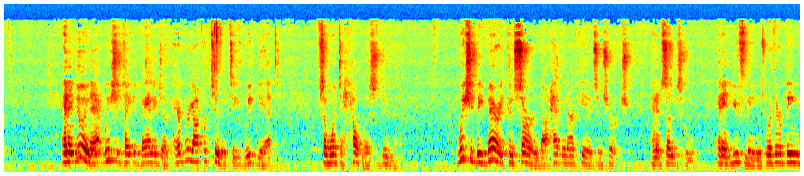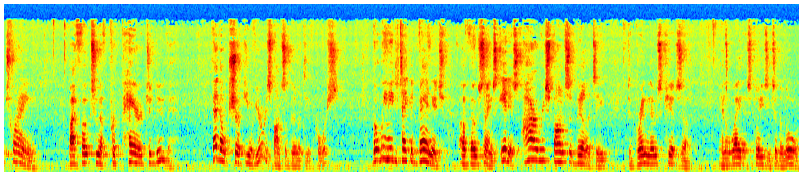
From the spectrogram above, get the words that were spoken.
And in doing that, we should take advantage of every opportunity we get someone to help us do that. We should be very concerned about having our kids in church and in Sunday school and in youth meetings where they're being trained by folks who have prepared to do that. That don't shirk you of your responsibility, of course. But we need to take advantage of those things. It is our responsibility to bring those kids up in a way that's pleasing to the Lord.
